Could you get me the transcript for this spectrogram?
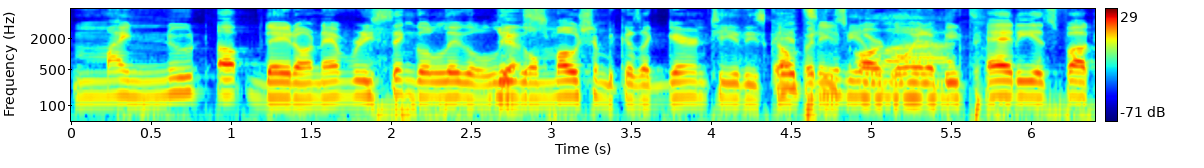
minute update on every single legal legal Yes. motion because I guarantee you these companies are going to be petty as fuck.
